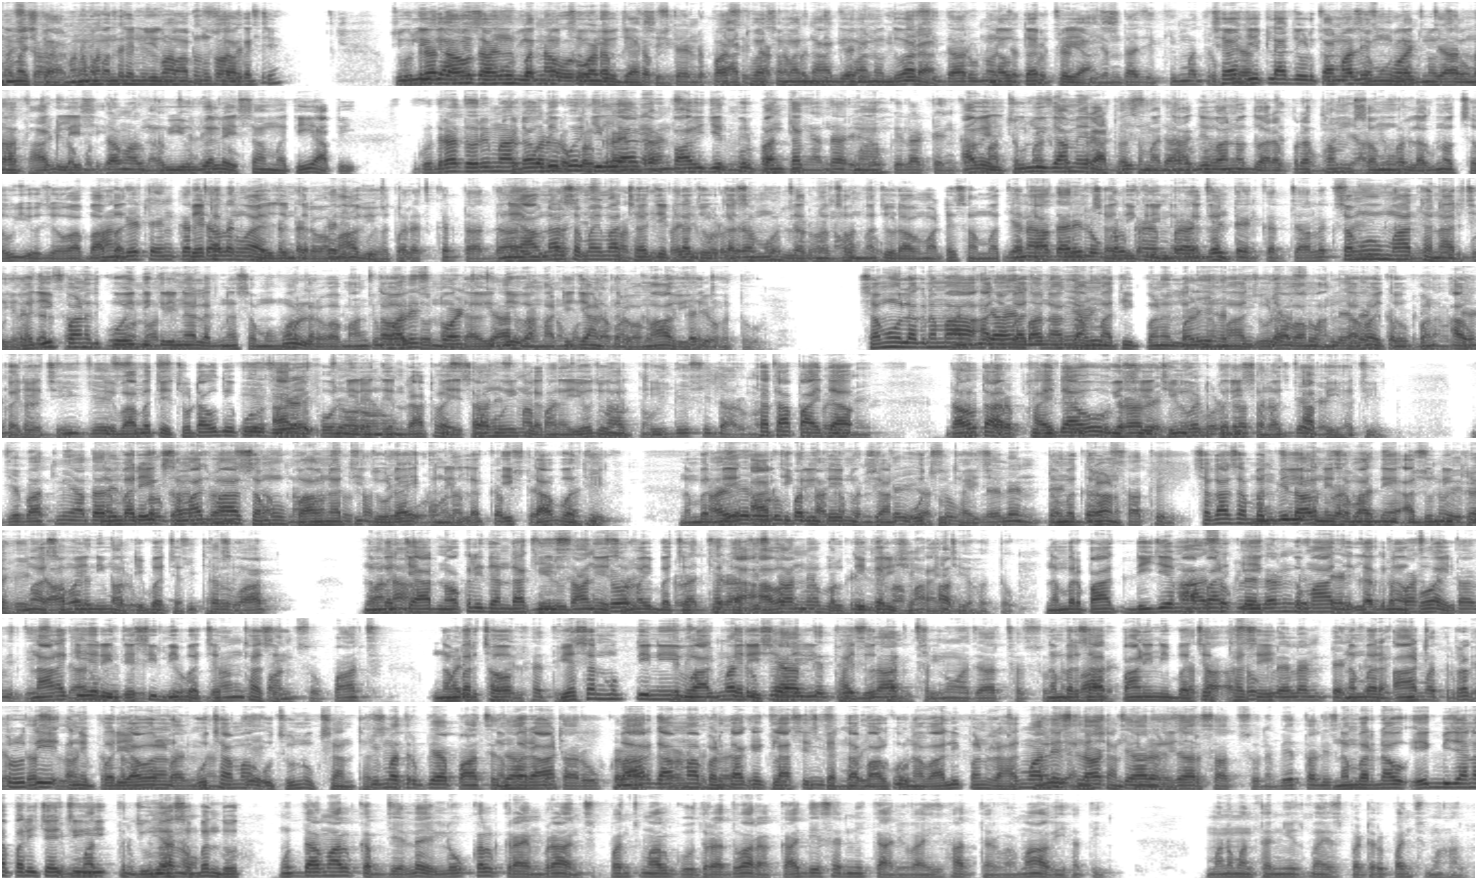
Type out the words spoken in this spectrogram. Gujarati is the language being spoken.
નમસ્કાર મનોમંથન ન્યૂઝમાં આપનું સ્વાગત છે। ચુલી ગામે સમૂહ લગ્ન ઉત્સવ યોજાશે આઠવા સમાજના આગેવાનો દ્વારા નવતર પ્રયાસ છ જેટલા જોડકાનો 44.4 સમૂહ લગ્નોત્સવમાં ભાગ લેશે નવયુગલે સહમતિ આપી ગોધરા ધોરીમાર્ગ પર લોકલ ટીમે બાતમી આધારે પંથકમાં આવેલ ચુલી ગામે રાઠવા સમાજના આગેવાનો દ્વારા પ્રથમ સમૂહ લગ્નોત્સવ યોજવા બાબત બેઠકનું આયોજન કરવામાં આવ્યું હતું. અને આવનાર સમયમાં છ જેટલા જોડકા સમૂહ લગ્નોત્સવમાં જોડાવા માટે સહમત જેના આધારે લોકલ ક્રાઇમ બ્રાન્ચે ટેન્કર ચાલક સમૂહમાં થનાર છે. હજી પણ કોઈ દીકરીના લગ્ન સમૂહમાં કરવા માંગતા હોય તો નોંધાવી દેવા માટે જાણ કરવામાં આવી હતો. સમૂહ લગ્નમાં આજુબાજુના ગામમાંથી પણ લગ્નમાં જોડાવા માંગતા હોય તો પણ આવકારીએ છીએ. તે બાબતે છોટાઉદેપુર આરએફઓ નિરંજન રાઠવાએ સામૂહિક લગ્ન યોજવાથી થતા ફાયદા થતા ફાયદાઓ વિશે ઝીણવટભરી સમજ આપી હતી. જે બાતમી આધારે નંબર એક સમાજમાં સમૂહ ભાવનાથી જોડાય અને એકતા વધે. નંબર બે આર્થિક રીતે નુકસાન ઓછું થાય છે. નંબર ત્રણ સગા સંબંધી અને સમાજને આધુનિક યુગમાં સમયની મોટી બચત થશે. નંબર ચાર નોકરી ધંધા ખેડૂતને સમય બચત થતા આવકમાં વૃદ્ધિ કરી શકાય છે. નંબર પાંચ ડીજેમાં માં પણ એકમાં જ લગ્ન હોય. નાણાકીય રીતે સીધી બચત થશે. 505 નંબર છ. વ્યસન મુક્તિની વાત કરી શારીરિક ફાયદો થાય છે. નંબર સાત પાણીની બચત થશે. નંબર આઠ પ્રકૃતિ અને પર્યાવરણ ઓછામાં ઓછું નુકસાન થશે. કિંમત રૂપિયા પાંચ નંબર આઠ બાર ગામમાં ભણતા કે ક્લાસીસ કરતા બાળકોના વાલી પણ રાહત મળે અને લાખ શાંતિ ચાર મળે હજાર છે સાતસો ને બેતાલીસ નંબર નવ એકબીજાના પરિચયથી કિંમત જૂના સંબંધો. મુદ્દામાલ કબજે લઈ local crime branch Panchmahal Godhra દ્વારા કાયદેસરની કાર્યવાહી હાથ ધરવામાં આવી હતી. મનોમંથન ન્યૂઝ મહેશ પટેલ પંચમહાલ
